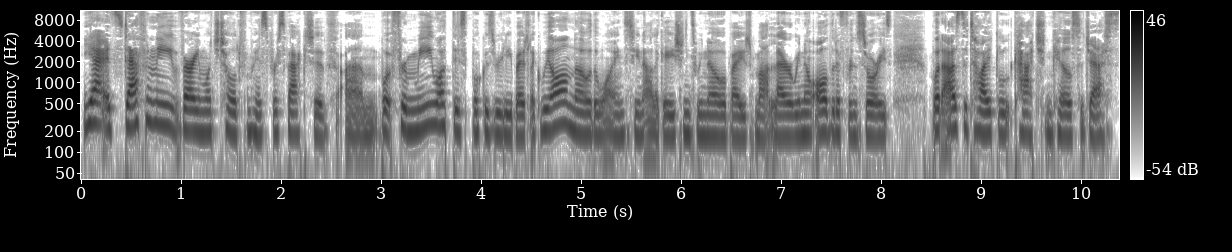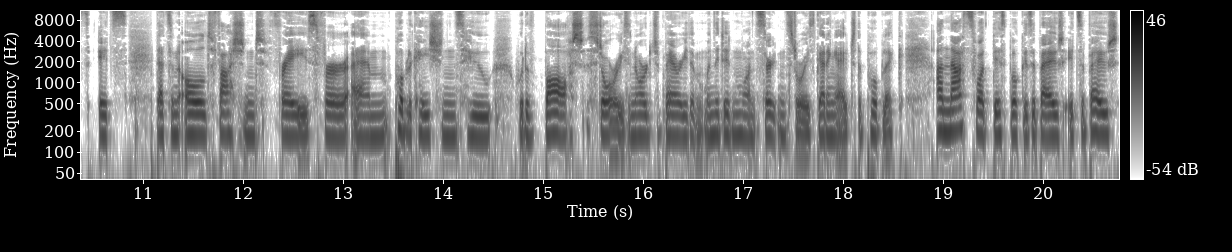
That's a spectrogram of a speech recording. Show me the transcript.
Yeah, it's definitely very much told from his perspective. Um, but for me, what this book is really about, like we all know the Weinstein allegations, we know about Matt Lauer, we know all the different stories. But as the title "Catch and Kill" suggests, it's that's an old-fashioned phrase phrase for um, publications who would have bought stories in order to bury them when they didn't want certain stories getting out to the public. And that's what this book is about. It's about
